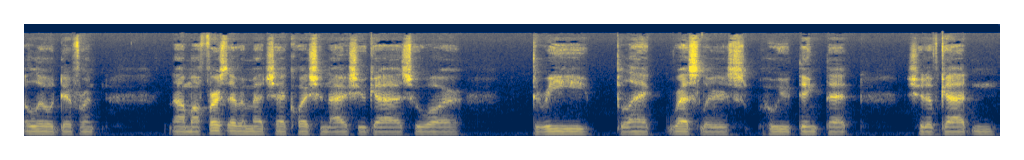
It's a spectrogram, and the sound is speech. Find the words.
a little different. Now, my first ever match chat question, I asked you guys who are three black wrestlers who you think that should have gotten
